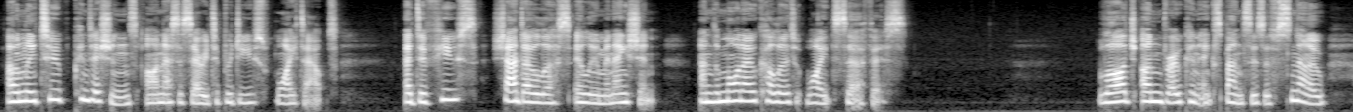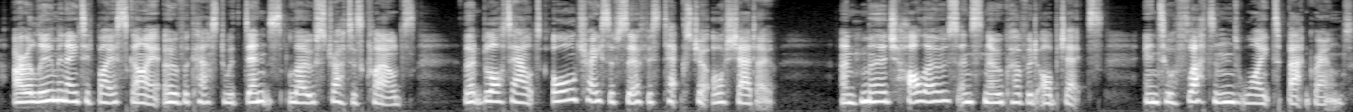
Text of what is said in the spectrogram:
Only two conditions are necessary to produce whiteout a diffuse, shadowless illumination and a monocoloured white surface. Large unbroken expanses of snow are illuminated by a sky overcast with dense, low stratus clouds that blot out all trace of surface texture or shadow and merge hollows and snow covered objects into a flattened white background.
